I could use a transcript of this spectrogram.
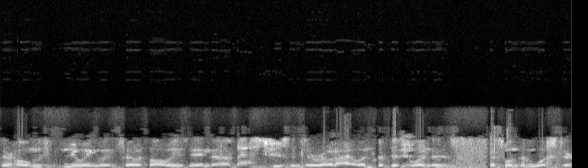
their home's New England, so it's always in uh, Massachusetts or Rhode Island. But this one is this one's in Worcester.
